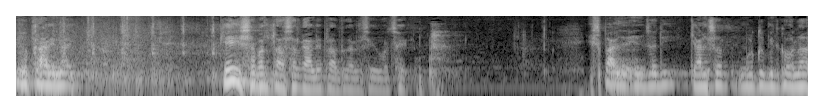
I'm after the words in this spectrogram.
यो कार्यमा केही सफलता सरकारले प्राप्त गर्न सकेको छैन। स्पाइनल इन्जरी क्यान्सर मुटु मृगौला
